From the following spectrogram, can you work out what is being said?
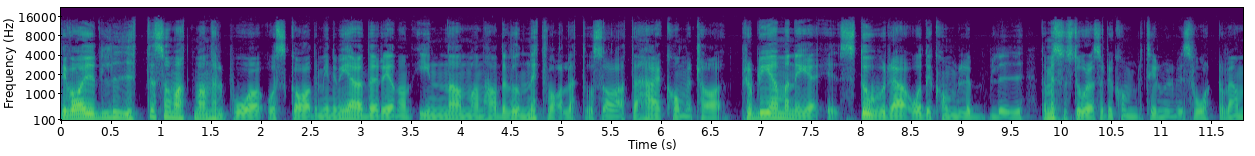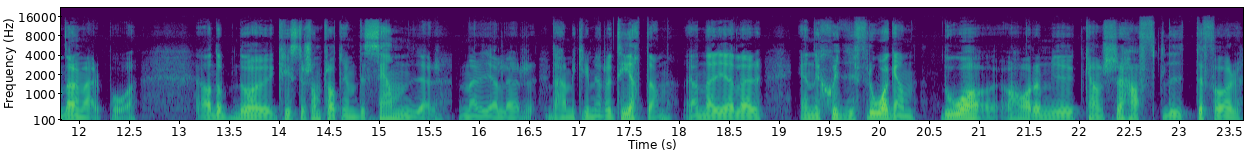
det var ju lite som att man höll på och skademinimerade redan innan man hade vunnit valet och sa att det här kommer ta, problemen är stora och det kommer bli, de är så stora så det kommer till och med bli svårt att vända de här på Ja, då, då Kristersson pratar ju om decennier när det gäller det här med kriminaliteten. Ja, när det gäller energifrågan, då har de ju kanske haft lite för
